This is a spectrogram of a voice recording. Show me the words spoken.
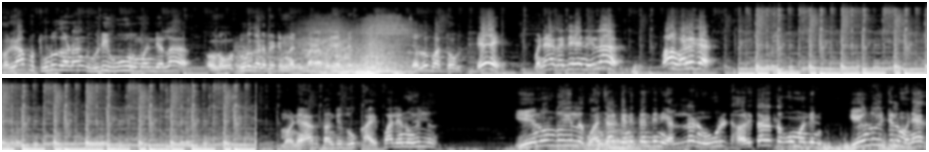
ಕರ್ಯಾಪ ತುಡುಗಣಂಗ್ ಹುಡಿ ಊರು ಮಂದಿ ಎಲ್ಲ ಅವ್ನು ತುಡುಗಣ ತುಡುಗ ನನಗೆ, ಬರಾಬರಿ ಅಂತ ಚಲೋ ಬತ್ ಹೋಗ. ಏ, ಮನ್ಯಾಗ ಅದೇನು ಇಲ್ಲ? ಬಾ ಹೊರಗ. ಮನ್ಯಾಗ ತಂದಿದ್ದು ಕಾಯಿಪಾಲೇನೂ ಇಲ್ಲ. ಏನೊಂದು ಇಲ್ಲ. ಗೊಂಜಾಳ ತೆನಿ ತಂದಿನಿ, ಎಲ್ಲ ನೂರಿಟ್ಟು ಹರಿತಾರ ತಗೊಂಬಂದಿನಿ. ಏನೂ ಇಟ್ಟಿಲ್ಲ ಮನ್ಯಾಗ.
